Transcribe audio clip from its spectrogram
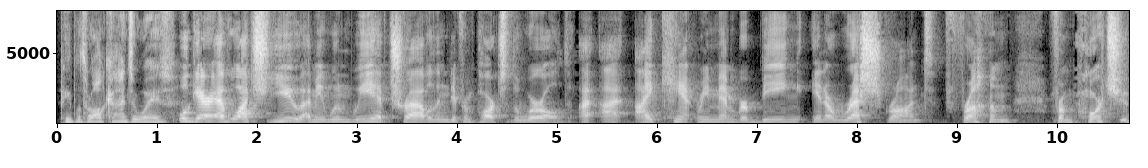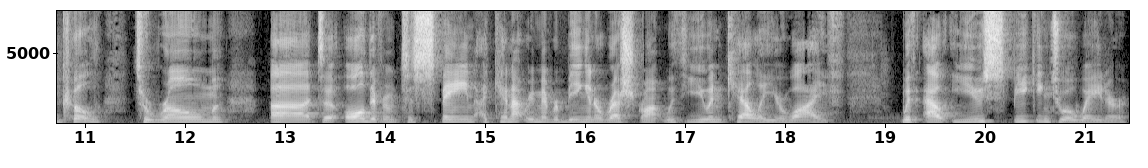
people through all kinds of ways. Well, Gary, I've watched you. I mean, when we have traveled in different parts of the world, I I, I can't remember being in a restaurant from from Portugal to Rome. Uh, to all different to Spain. I cannot remember being in a restaurant with you and Kelly, your wife, without you speaking to a waiter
